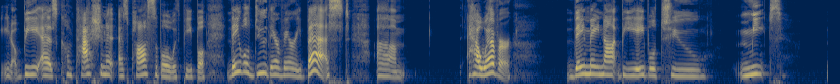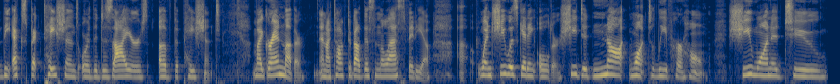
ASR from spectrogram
you know be as compassionate as possible with people they will do their very best um, however they may not be able to meet the expectations or the desires of the patient. My grandmother, and I talked about this in the last video, uh, when she was getting older, she did not want to leave her home. She wanted to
